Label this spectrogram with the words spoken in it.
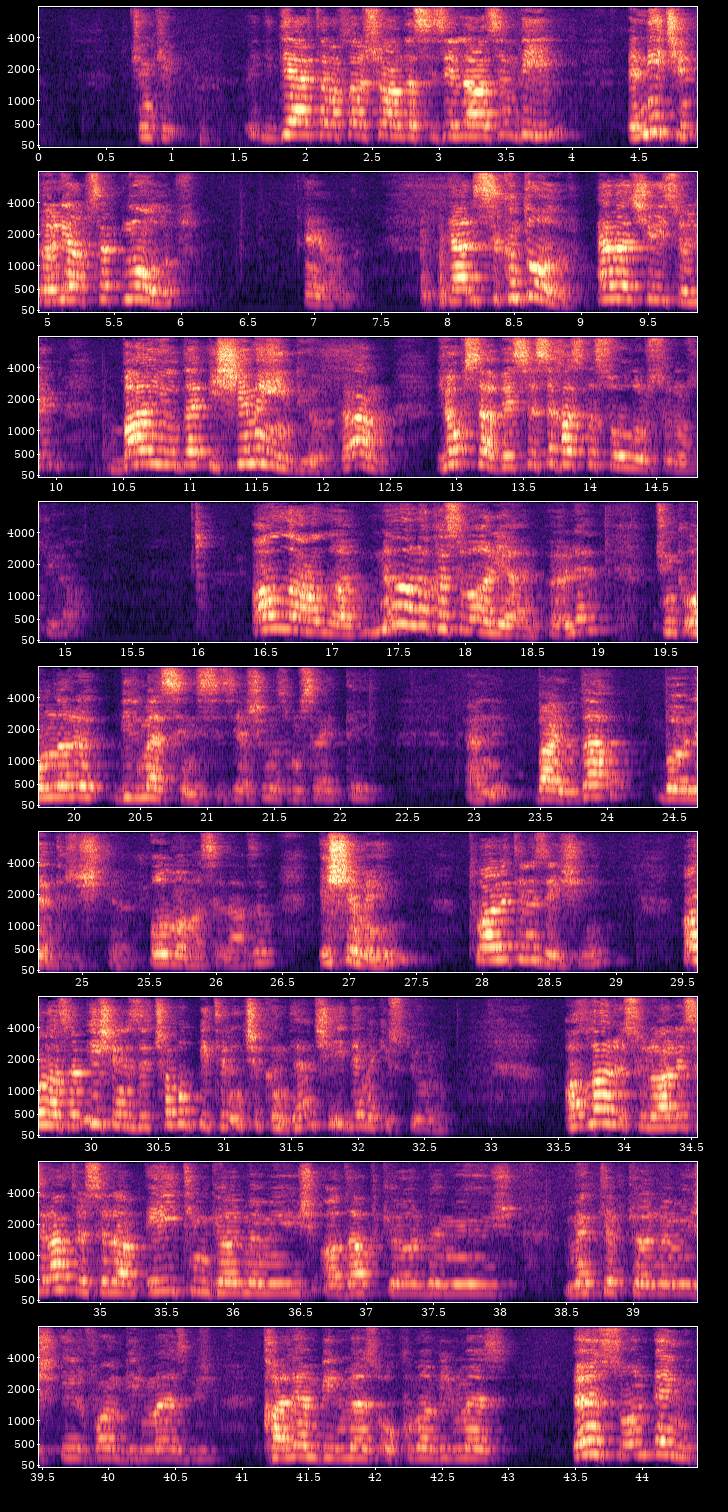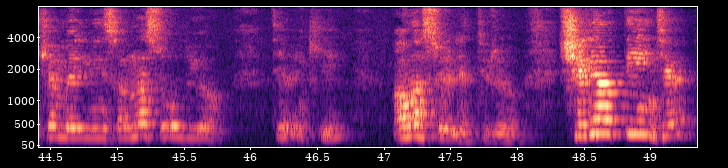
Çünkü diğer taraflar şu anda size lazım değil. E niçin? Öyle yapsak ne olur? Eyvallah. Yani sıkıntı olur. Hemen şeyi söyleyeyim. Banyoda işemeyin diyor. Tamam? Yoksa vesvese hastası olursunuz diyor. Allah Allah ne alakası var yani öyle. Çünkü onları bilmezsiniz siz. Yaşınız müsait değil. Yani banyoda böyledir işte. Olmaması lazım. İşemeyin. Tuvaletinize işeyin. Ondan sonra işinizi çabuk bitirin çıkın diyen şeyi demek istiyorum. Allah Resulü aleyhissalatü vesselam eğitim görmemiş, adap görmemiş, mektep görmemiş, irfan bilmez, kalem bilmez, okuma bilmez. En son en mükemmel insan nasıl oluyor? Demek ki Allah söylettiriyor. Şeriat deyince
